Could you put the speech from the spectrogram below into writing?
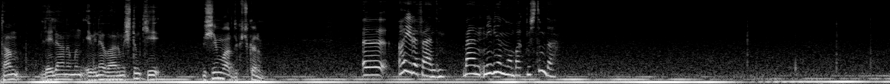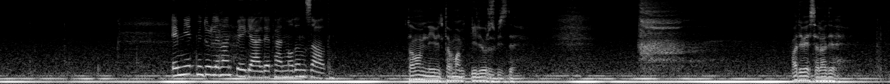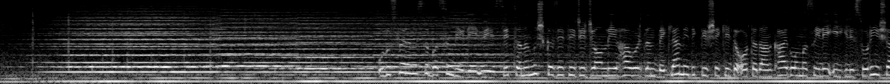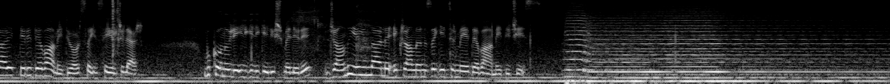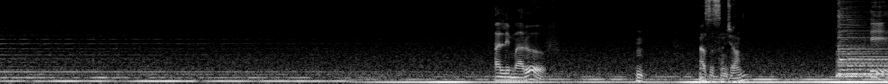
Tam Leyla Hanım'ın evine varmıştım ki Bir şeyim vardı küçük hanım. Ee, hayır efendim. Ben Nevin Hanım'a bakmıştım da. Emniyet Müdürü Levent Bey geldi efendim. Odanızı aldım. Tamam Nevin tamam geliyoruz biz de. Hadi Veysel hadi. Uluslararası Basın Birliği üyesi tanınmış gazeteci John Lee Howard'ın beklenmedik bir şekilde ortadan kaybolması ile ilgili soru işaretleri devam ediyor sayın seyirciler. Bu konuyla ilgili gelişmeleri canlı yayınlarla ekranlarınıza getirmeye devam edeceğiz. Ali Maruf. Nasılsın John? İyi.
